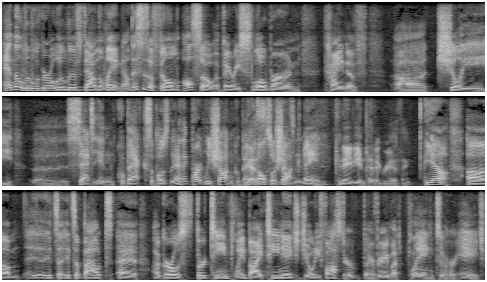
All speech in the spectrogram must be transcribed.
and the little girl who lives down the lane. Now, this is a film, also a very slow burn kind of uh, chilly. Uh, set in Quebec, supposedly. I think partly shot in Quebec, Yes, but also shot yes. in Maine. Canadian pedigree, I think. Yeah, um, it's a, it's about a, a girl who's 13, played by teenage Jodie Foster. They're very much playing to her age,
